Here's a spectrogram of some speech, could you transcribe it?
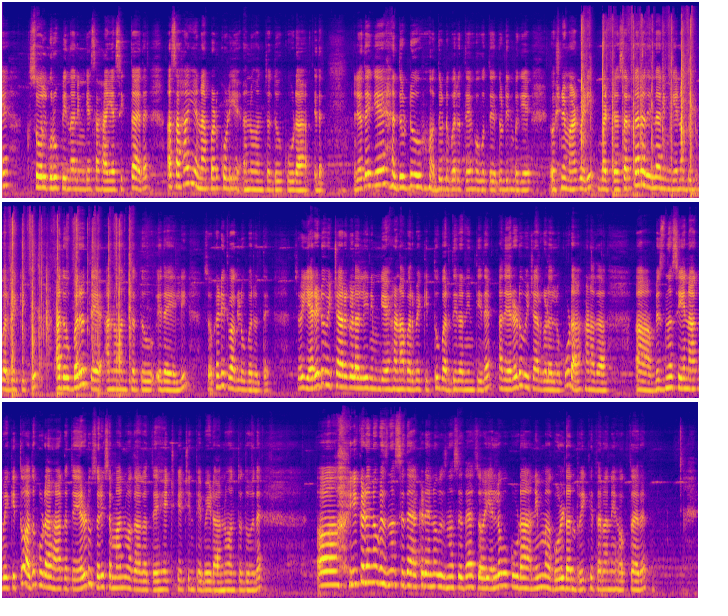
ಸೋಲ್ ಗ್ರೂಪಿಂದ ನಿಮಗೆ ಸಹಾಯ ಸಿಗ್ತಾ ಇದೆ. ಆ ಸಹಾಯನ ಪಡ್ಕೊಳ್ಳಿ ಅನ್ನುವಂಥದ್ದು ಕೂಡ ಇದೆ. ಜೊತೆಗೆ ದುಡ್ಡು ದುಡ್ಡು ಬರುತ್ತೆ, ಹೋಗುತ್ತೆ. ದುಡ್ಡಿನ ಬಗ್ಗೆ ಯೋಚನೆ ಮಾಡಬೇಡಿ. ಬಟ್ ಸರ್ಕಾರದಿಂದ ನಿಮಗೇನೋ ದುಡ್ಡು ಬರಬೇಕಿತ್ತು, ಅದು ಬರುತ್ತೆ ಅನ್ನುವಂಥದ್ದು ಇದೆ ಇಲ್ಲಿ. ಸೊ ಖಂಡಿತವಾಗ್ಲೂ ಬರುತ್ತೆ. ಸೊ ಎರಡು ವಿಚಾರಗಳಲ್ಲಿ ನಿಮಗೆ ಹಣ ಬರಬೇಕಿತ್ತು, ಬರ್ದಿರ ನಿಂತಿದೆ. ಅದೆರಡು ವಿಚಾರಗಳಲ್ಲೂ ಕೂಡ ಹಣದ ಬಿಸ್ನೆಸ್ ಏನಾಗಬೇಕಿತ್ತು? ಅದು ಕೂಡ ಆಗುತ್ತೆ. ಎರಡು ಸರಿ ಸಮಾನವಾಗಿ ಆಗುತ್ತೆ ಹೆಚ್ಚಿಗೆ ಚಿಂತೆ ಬೇಡ ಅನ್ನುವಂಥದ್ದು ಇದೆ. ಈ ಕಡೆನೂ ಬಿಸ್ನೆಸ್ ಇದೆ, ಆ ಕಡೆನೂ ಬಿಸ್ನೆಸ್ ಇದೆ. ಸೊ ಎಲ್ಲವೂ ಕೂಡ ನಿಮ್ಮ ಗೋಲ್ಡನ್ ರೇಖೆ ಥರನೇ ಹೋಗ್ತಾ ಇದೆ.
